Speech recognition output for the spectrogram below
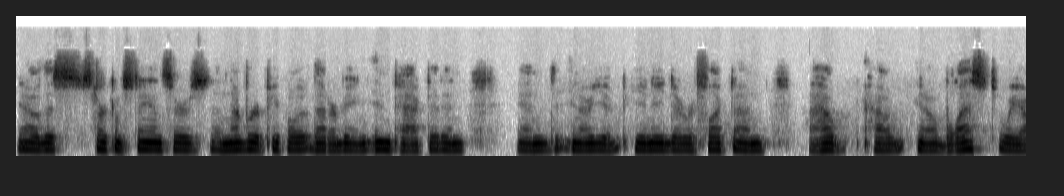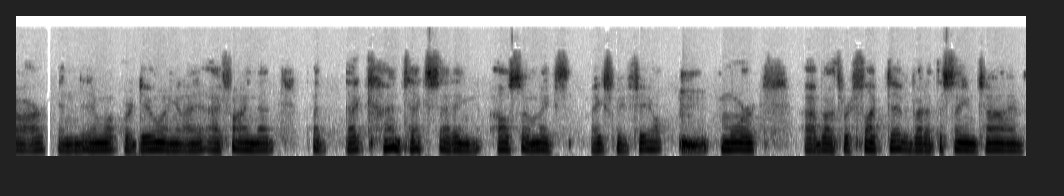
you know this circumstance. There's a number of people that are being impacted, and and you know you you need to reflect on how how you know blessed we are in, in what we're doing and I, I find that that, that context setting also makes makes me feel more uh, both reflective, but at the same time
